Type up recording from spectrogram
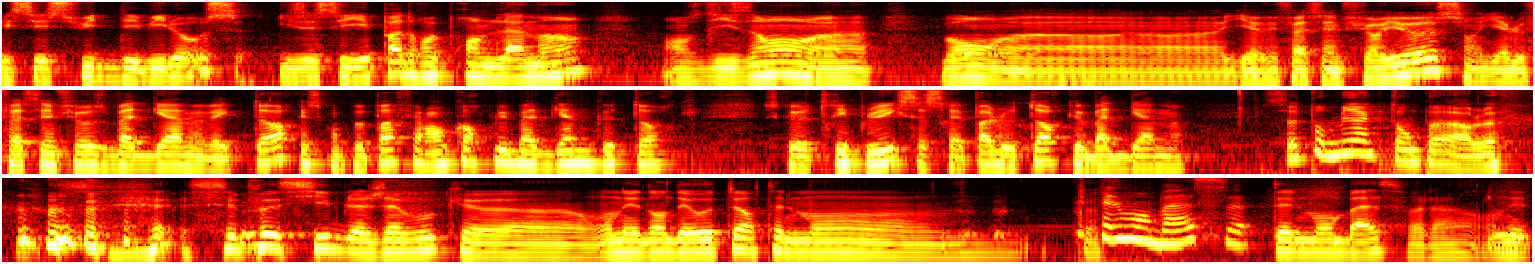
et ses suites débilos, ils essayaient pas de reprendre la main en se disant, euh, bon, euh, il y avait Fast and Furious, il y a le Fast and Furious bas de gamme avec Torque, est-ce qu'on peut pas faire encore plus bas de gamme que Torque? Parce que Triple X, ça serait pas le Torque bas de gamme. Ça tombe bien que t'en parles. c'est possible, j'avoue que euh, on est dans des hauteurs tellement Tellement basse. tellement basses, voilà. On est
